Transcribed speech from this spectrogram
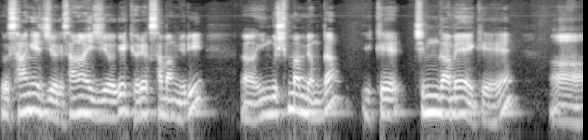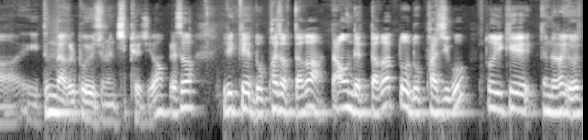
그 상해 지역에 상하이 지역의 결핵 사망률이 어, 인구 10만 명당 이렇게 증감에 이렇게 어, 이 등락을 보여주는 지표죠. 그래서 이렇게 높아졌다가 다운됐다가 또 높아지고 또 이렇게 등락가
